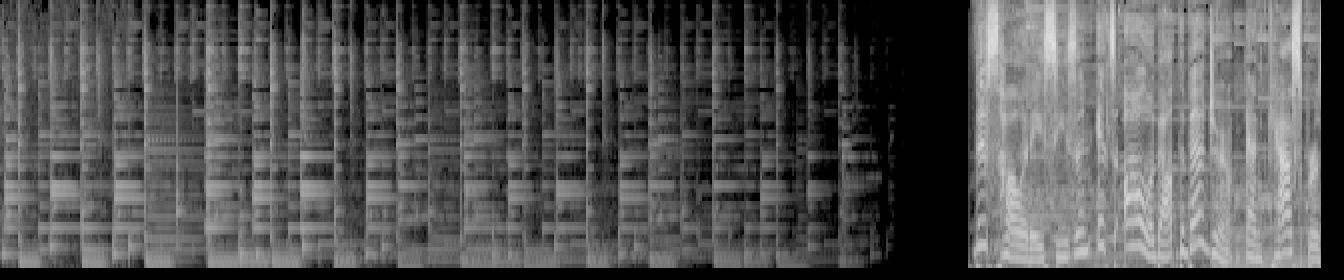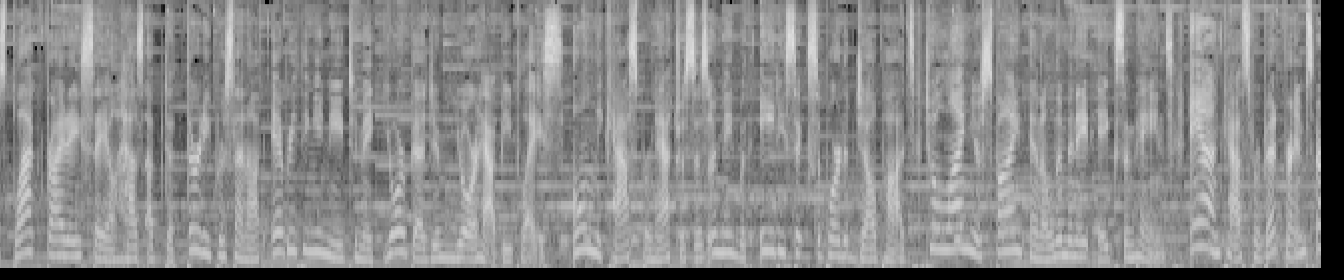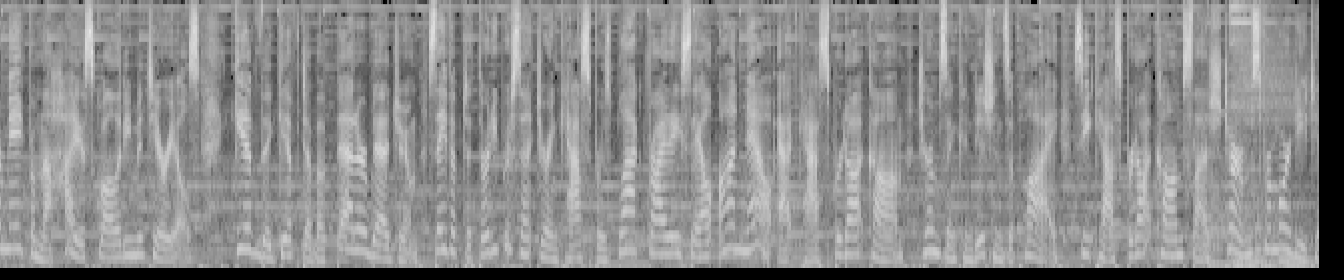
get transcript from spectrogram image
This holiday season, it's all about the bedroom, and Casper's Black Friday sale has up to 30% off everything you need to make your bedroom your happy place. Only Casper mattresses are made with 86 supportive gel pods to align your spine and eliminate aches and pains. And Casper bed frames are made from the highest quality materials. Give the gift of a better bedroom. Save up to 30% during Casper's Black Friday sale on now at casper.com. Terms and conditions apply. See casper.com slash terms for more details.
